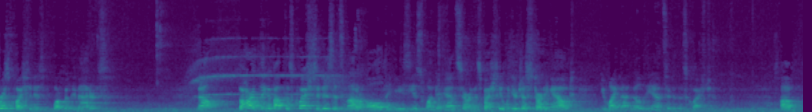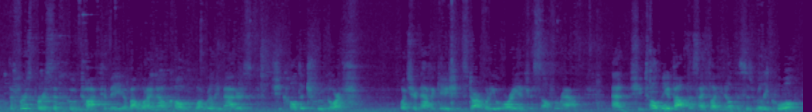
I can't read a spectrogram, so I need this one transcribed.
First question is, what really matters? Now, the hard thing about this question is it's not at all the easiest one to answer, and especially when you're just starting out, you might not know the answer to this question. Um, the first person who talked to me about what I now call what really matters, she called it true north. What's your navigation star? What do you orient yourself around? And she told me about this. I thought, you know, this is really cool.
